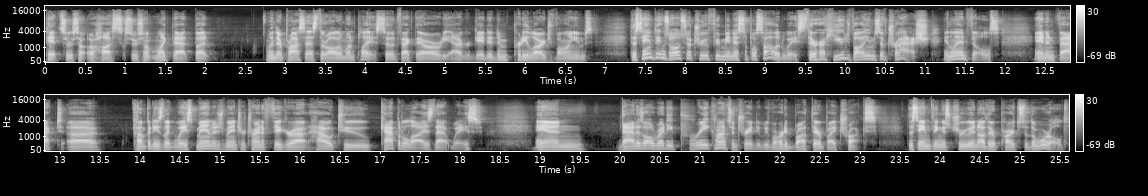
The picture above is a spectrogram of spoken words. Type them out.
pits or, so, or husks or something like that, but when they're processed, they're all in one place. So, in fact, they are already aggregated in pretty large volumes. The same thing is also true for municipal solid waste. There are huge volumes of trash in landfills. And in fact, uh, companies like Waste Management are trying to figure out how to capitalize that waste. And that is already pre concentrated. We've already brought there by trucks. The same thing is true in other parts of the world.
